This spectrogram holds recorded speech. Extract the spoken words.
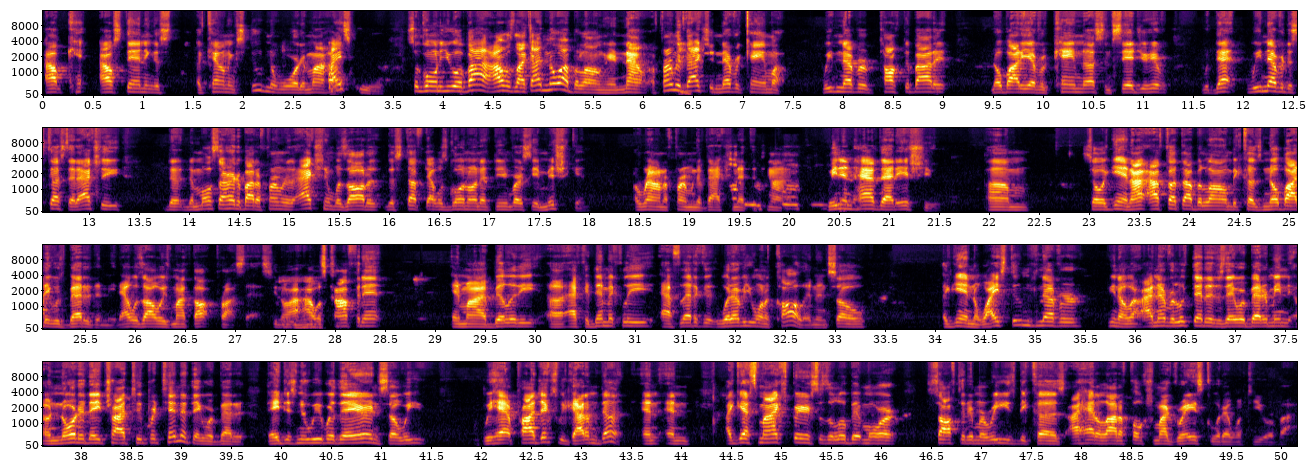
out, outstanding accounting student award in my high school. So going to U of I, I was like, I know I belong here. Now, affirmative action never came up. We've never talked about it. Nobody ever came to us and said you're here that we never discussed that. Actually, the, the most I heard about affirmative action was all the, the stuff that was going on at the University of Michigan around affirmative action at the time. We didn't have that issue. Um, so again, I, I, felt I belonged because nobody was better than me. That was always my thought process. You know, mm-hmm. I, I, was confident in my ability, uh, academically, athletically, whatever you want to call it. And so, again, the white students never you know, I never looked at it as they were better, mean, or nor did they try to pretend that they were better. They just knew we were there, and so we we had projects, we got them done. And and I guess my experience was a little bit more softer than Marie's because I had a lot of folks from my grade school that went to U of I,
